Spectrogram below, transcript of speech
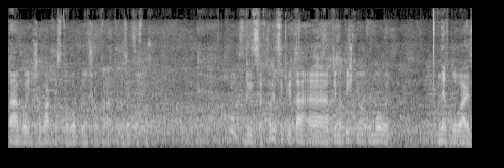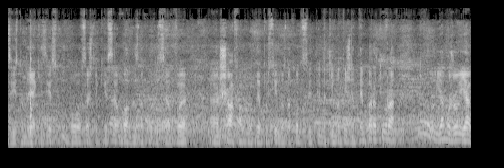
та або інша вартість того або іншого оператора за послугу. Ну, Дивіться, в принципі, та е, кліматичні умови не впливають, звісно, на якість зв'язку, бо все ж таки все обладнання знаходиться в шафах, де постійно знаходиться відповідна кліматична температура. Ну, я можу як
